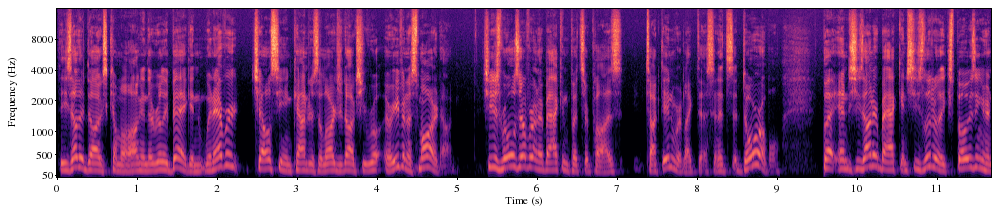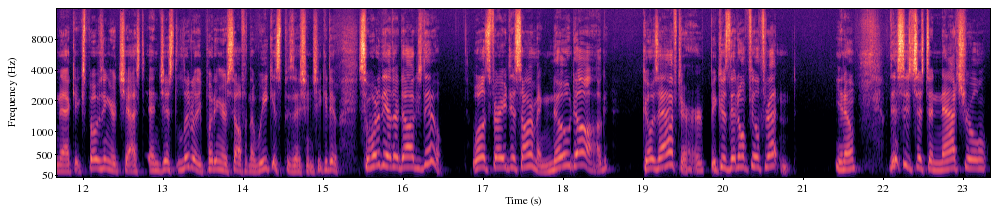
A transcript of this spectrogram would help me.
these other dogs come along and they're really big. And whenever Chelsea encounters a larger dog, she ro- or even a smaller dog, she just rolls over on her back and puts her paws tucked inward like this, and it's adorable. But and she's on her back and she's literally exposing her neck, exposing her chest, and just literally putting herself in the weakest position she could do. So what do the other dogs do? Well, it's very disarming. No dog goes after her because they don't feel threatened. You know, this is just a natural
